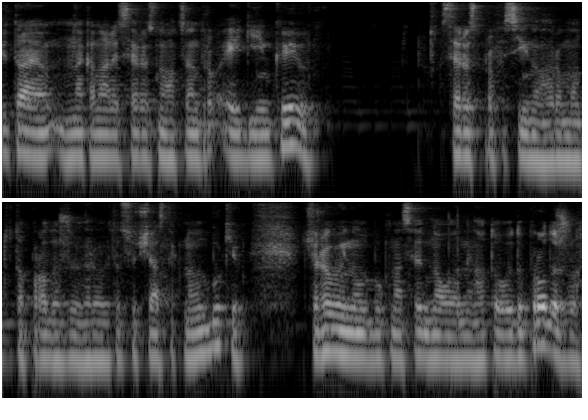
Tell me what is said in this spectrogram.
вітаю на каналі сервісного центру A-Game Київ. Сервіс професійного ремонту та продажу ігрових та сучасних ноутбуків. Черговий ноутбук у нас відновлений, готовий до продажу.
